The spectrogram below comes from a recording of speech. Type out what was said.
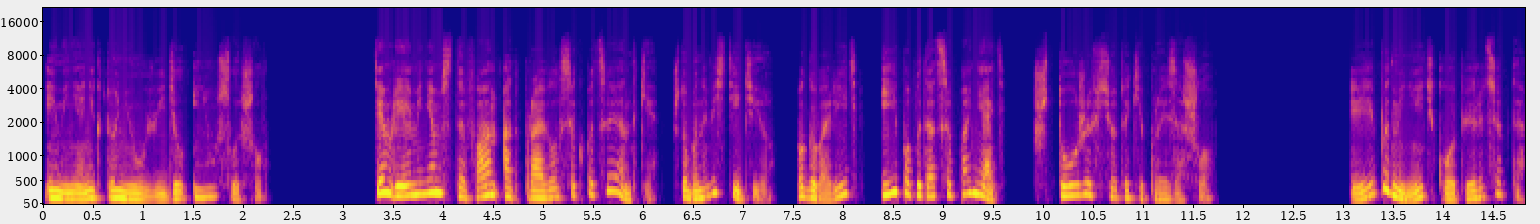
и меня никто не увидел и не услышал. Тем временем Стефан отправился к пациентке, чтобы навестить ее, поговорить и попытаться понять, что же все-таки произошло. И подменить копию рецепта.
